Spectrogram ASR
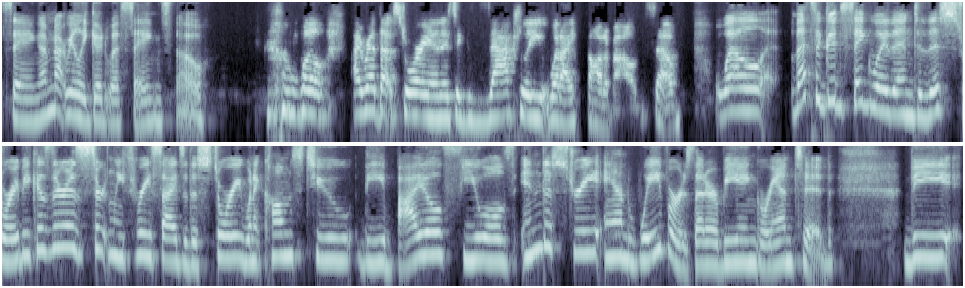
saying. I'm not really good with sayings though. well, I read that story and it's exactly what I thought about. So, well, that's a good segue then to this story because there is certainly three sides of the story when it comes to the biofuels industry and waivers that are being granted. The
